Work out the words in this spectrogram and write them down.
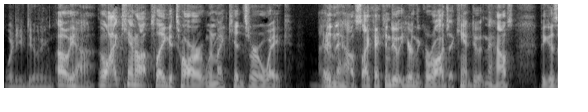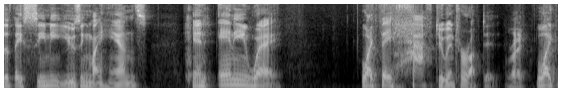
What are you doing? Oh yeah. Well, I cannot play guitar when my kids are awake in the house. Like I can do it here in the garage. I can't do it in the house because if they see me using my hands in any way, like they have to interrupt it. Right. Like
